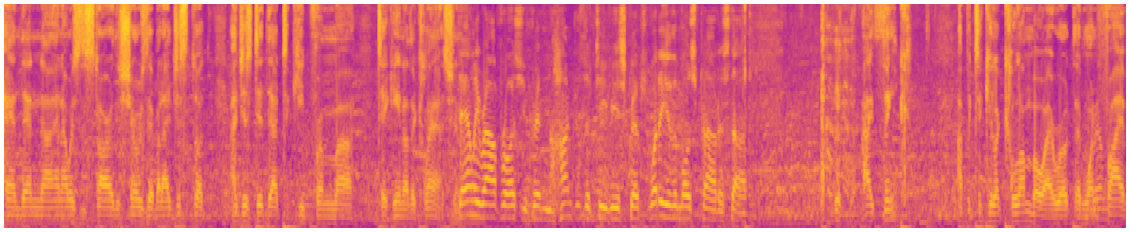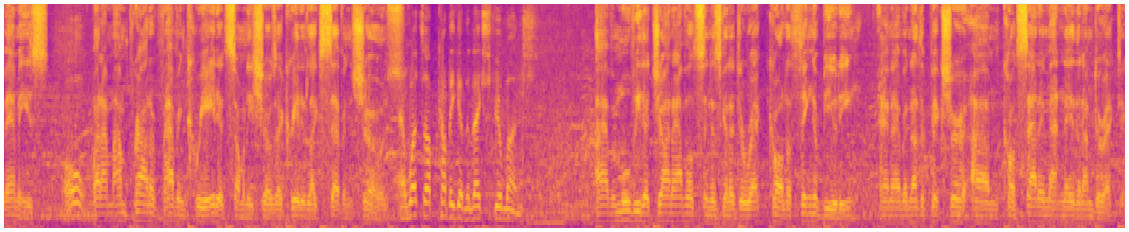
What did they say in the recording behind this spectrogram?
and then uh, and I was the star of the shows there. But I just thought I just did that to keep from uh, taking another class. You know? Stanley Ralph Ross, you've written hundreds of TV scripts. What are you the most proudest of? I think a particular Columbo I wrote that won five Emmys. Oh. But I'm I'm proud of having created so many shows. I created like seven shows. And what's upcoming in the next few months? I have a movie that John Avildsen is going to direct called A Thing of Beauty, and I have another picture um, called Saturday Matinee that I'm directing.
